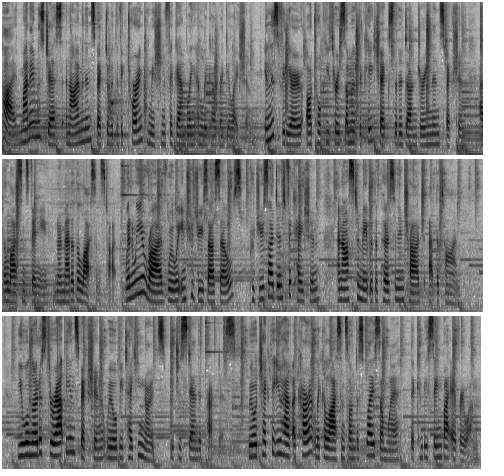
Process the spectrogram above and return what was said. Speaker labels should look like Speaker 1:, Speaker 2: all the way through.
Speaker 1: Hi, my name is Jess and I am an inspector with the Victorian Commission for Gambling and Liquor Regulation. In this video, I'll talk you through some of the key checks that are done during an inspection at a licensed venue, no matter the licence type. When we arrive, we will introduce ourselves, produce identification and ask to meet with the person in charge at the time. You will notice throughout the inspection we will be taking notes, which is standard practice. We will check that you have a current liquor licence on display somewhere that can be seen by everyone.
